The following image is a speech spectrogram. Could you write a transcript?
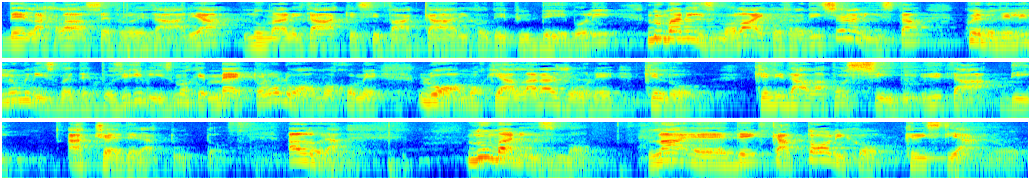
della classe proletaria, l'umanità che si fa a carico dei più deboli, l'umanismo laico tradizionalista, quello dell'illuminismo e del positivismo che mettono l'uomo come l'uomo che ha la ragione che lo che gli dà la possibilità di accedere a tutto. Allora, l'umanismo la, eh, cattolico cristiano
